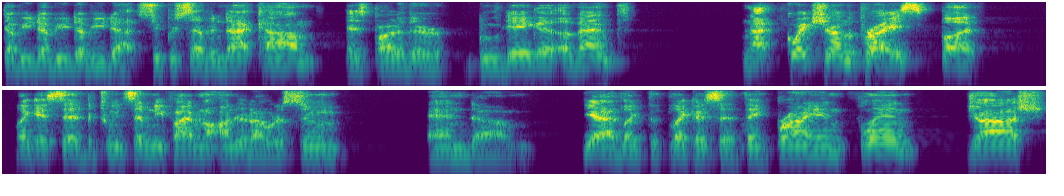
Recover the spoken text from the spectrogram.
www.super7.com as part of their Bodega event. Not quite sure on the price, but like I said, between 75 and 100, I would assume. And um, yeah, I'd like to, like I said, thank Brian, Flynn, Josh,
